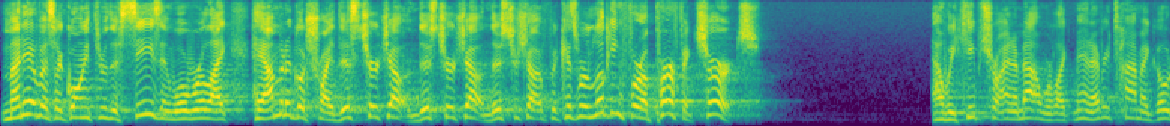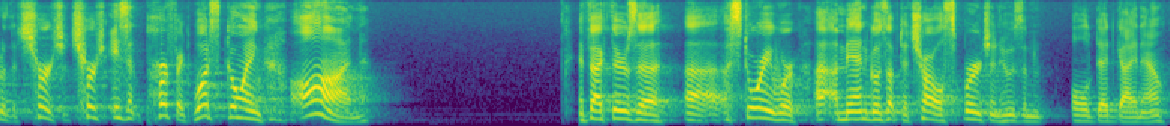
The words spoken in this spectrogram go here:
Many of us are going through this season where we're like, hey, I'm to go try this church out and this church out and this church out because we're looking for a perfect church. And we keep trying them out. And we're like, man, every time I go to the church, the church isn't perfect. What's going on? In fact, there's a, a story where a man goes up to Charles Spurgeon, who's an old dead guy now.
